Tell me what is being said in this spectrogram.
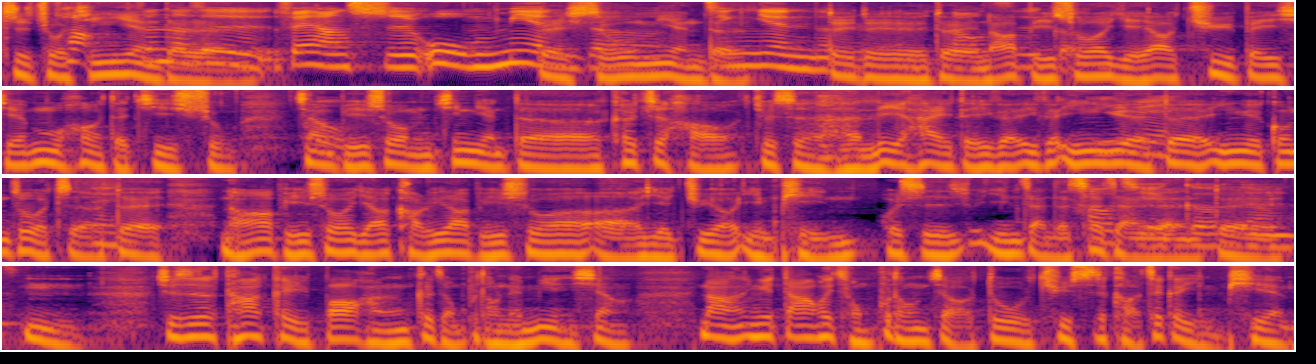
制作创经验真的人，是非常实物面的对实物面的经验的对对对对高，然后比如说也要具备一些幕后的技术，像哦比如说我们今年的柯志豪就是很厉害的一个 一个音乐对音乐工作者对。对，然后比如说也要考虑到，比如说呃也具有影评或是影展的策展人对嗯，就是它可以包含各种不同的面向。那因为大家会从不同角度去思考这个影片。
